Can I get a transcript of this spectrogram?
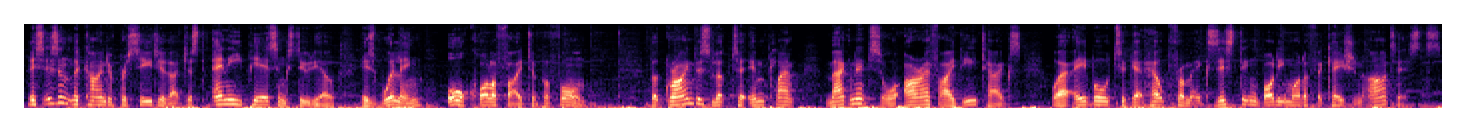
This isn't the kind of procedure that just any piercing studio is willing or qualified to perform. But grinders look to implant magnets or RFID tags where able to get help from existing body modification artists.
